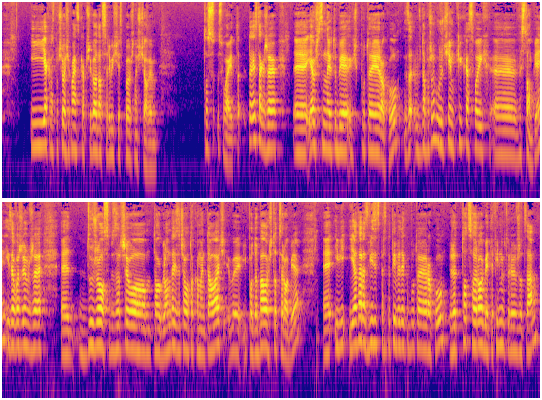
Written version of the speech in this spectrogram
i jak rozpoczęła się Pańska przygoda w serwisie społecznościowym? To słuchaj, to, to, jest tak, że e, ja już jestem na YouTubie jakieś półtorej roku. na początku wrzuciłem kilka swoich e, wystąpień i zauważyłem, że e, dużo osób zaczęło to oglądać, zaczęło to komentować i podobało się to, co robię. I ja teraz widzę z perspektywy tego półtorej roku, że to, co robię, te filmy, które wrzucam,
